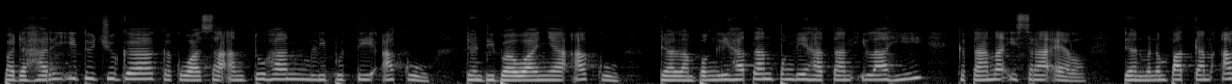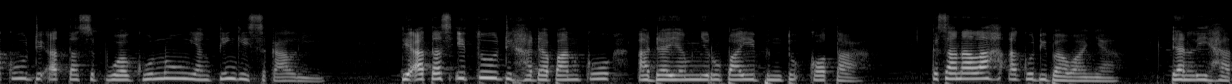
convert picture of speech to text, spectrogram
pada hari itu juga kekuasaan Tuhan meliputi aku dan dibawanya aku dalam penglihatan-penglihatan ilahi ke tanah Israel dan menempatkan aku di atas sebuah gunung yang tinggi sekali. Di atas itu di hadapanku ada yang menyerupai bentuk kota. Ke sanalah aku dibawanya. Dan lihat,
